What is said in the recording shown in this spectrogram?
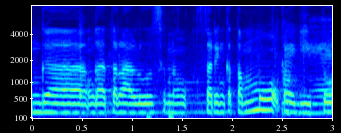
nggak nggak terlalu seneng sering ketemu kayak Oke, gitu.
